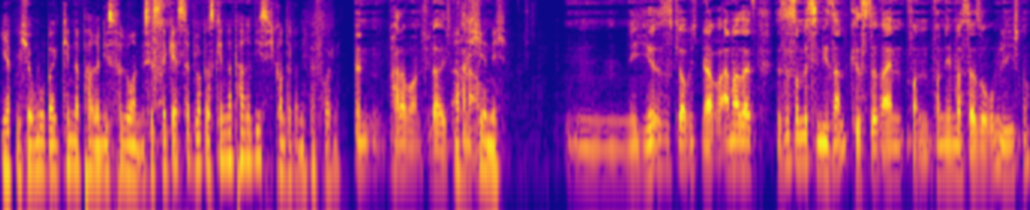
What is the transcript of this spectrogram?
Ihr habt mich irgendwo bei Kinderparadies verloren. Ist jetzt der Gästeblock das Kinderparadies? Ich konnte da nicht mehr folgen. In Paderborn vielleicht. Ach, Keine hier Ahnung. nicht. Mm, nee, hier ist es, glaube ich, ja, andererseits, es ist so ein bisschen die Sandkiste rein von, von dem, was da so rumliegt, ne?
